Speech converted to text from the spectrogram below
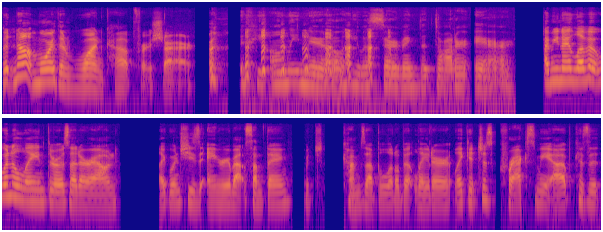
but not more than one cup for sure. if he only knew he was serving the daughter heir. I mean, I love it when Elayne throws that around. Like when she's angry about something, which comes up a little bit later. Like it just cracks me up because it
